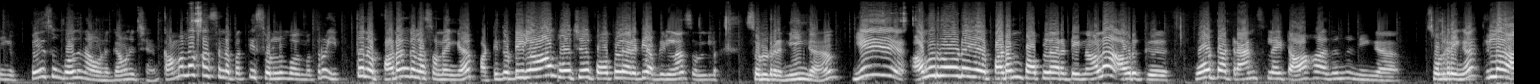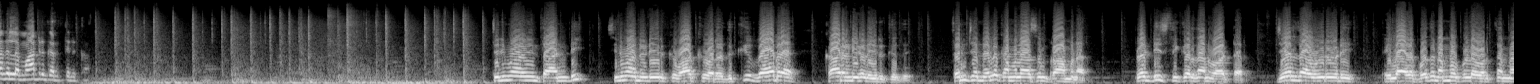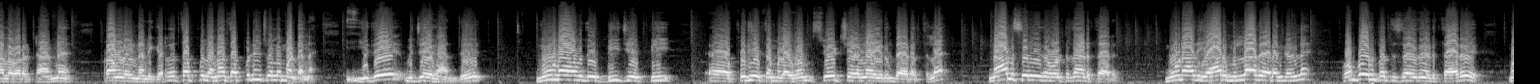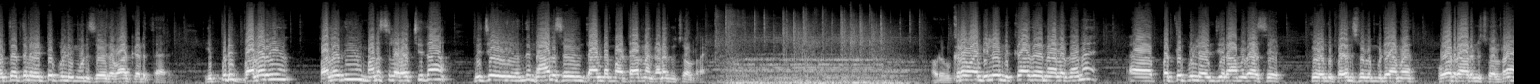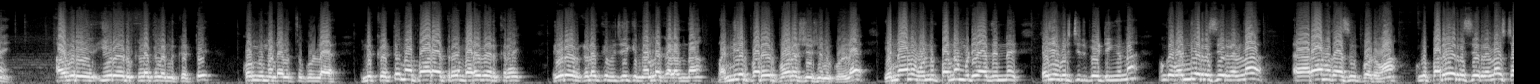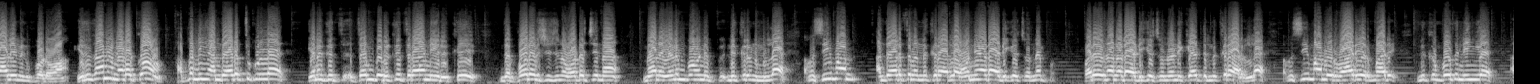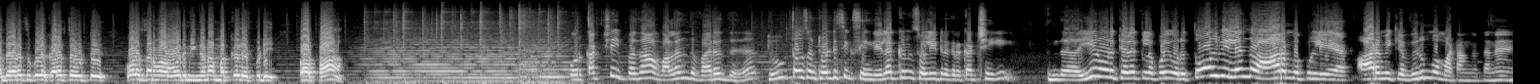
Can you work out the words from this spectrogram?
நீங்க பேசும்போது நான் ஒண்ணு கவனிச்சேன். கமலஹாசனை பத்தி சொல்லும்போது மாத்திரம் இத்தனை படங்களை சொன்னீங்க. பட்டி தொட்டிலாம் போச்சு பாப்புலாரிட்டி அப்படின்லாம் சொல்ற சொல்ற நீங்க. ஏன் அவருடைய படம் பாப்புலாரிட்டினால அவருக்கு ஓட்டா டிரான்ஸ்லேட் ஆகாதுன்னு நீங்க சொல்றீங்க? இல்ல அதுல மாற்று கருத்து இருக்கா? சினிமாவையும் தாண்டி சினிமா நடிகருக்கு வாக்கு வர்றதுக்கு வேற காரணிகள் இருக்குது. தென் சென்னையில கமலஹாசன் பிராமணர். பிளட் இஸ் திக்கர் தான் வாட்டர். ஜெயலலிதா உயிரோடு இல்லாத போது நம்ம புள்ள ஒருத்தன் மேல வரட்டான்னு பிராமணர்கள் நினைக்கிறது தப்பு இல்லை நான் தப்புன்னு சொல்ல மாட்டேனே. இதே விஜயகாந்த் மூணாவது பிஜேபி புதிய தமிழகம் சுயேட்சையெல்லாம் இருந்த இடத்துல நாலு சதவீத ஓட்டு தான் எடுத்தாரு. மூணாவது யாரும் இல்லாத இடங்கள்ல ஒன்பது பத்து சதவீதம் எடுத்தாரு. மொத்தத்துல எட்டு புள்ளி மூணு சதவீத வாக்கு எடுத்தாரு. இப்படி பலரையும் பலரையும் மனசுல வச்சுதான் விஜய் வந்து நாலு சதவீதம் தாண்ட மாட்டார் நான் கணக்கு சொல்றேன். அவர் விக்கிரவாண்டியிலே நிற்காததுனால தானே பத்து புள்ளி அஞ்சு ராமதாஸ் வந்து பதில் சொல்ல முடியாம ஓடுறாருன்னு சொல்றேன். அவரு ஈரோடு கிழக்குல நிக்கட்டு கொங்கு மண்டலத்துக்குள்ள நிக்கட்டு நான் பாராட்டுறேன் வரவேற்கிறேன். ஈரோடு கிழக்கு விஜய்க்கு நல்ல களம் தான் வன்னியர் பறையர் போற ஸ்டேஷனுக்குள்ள என்னால ஒண்ணும் பண்ண முடியாதுன்னு கையை விரிச்சிட்டு போயிட்டீங்கன்னா உங்க வன்னியர் ரசிகர்கள்லாம் அஹ், ராமதாஸுக்கு போடுவான். உங்க பறையர் ரசிகர்கள்லாம் ஸ்டாலினுக்கு போடுவான். இதுதானே நடக்கும். அப்ப நீங்க அந்த இடத்துக்குள்ள எனக்கு தெம்பு இருக்கு திராணி இருக்கு இந்த போலீஸ் ஸ்டேஷனை உடச்சு நான் மேல எலும்போன்னு நிக்கிறணும் இல்ல அப்ப சீமான் அந்த இடத்துல நிக்கிறாருல ஒன்னையாட அடிக்க சொன்னேன் ஒரே தானடா அடிக்க சொன்னேன்னு கேட்டு நிக்கிறாருல்ல? அப்ப சீமான் ஒரு வாரியர் மாதிரி நிற்கும் போது நீங்க அந்த இடத்துக்குள்ள களத்தை விட்டு கோலத்தனமா ஓடுனீங்கன்னா மக்கள் எப்படி பாப்பான் ஒரு கட்சி இப்பதான் வளர்ந்து வருது. டூ தௌசண்ட் டுவெண்ட்டி சிக்ஸ் எங்க இலக்குன்னு சொல்லிட்டு இருக்கிற கட்சி இந்த ஈரோடு கிழக்குல போய் ஒரு தோல்வியில இருந்து ஆரம்ப புள்ளிய ஆரம்பிக்க விரும்ப மாட்டாங்க தானே?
